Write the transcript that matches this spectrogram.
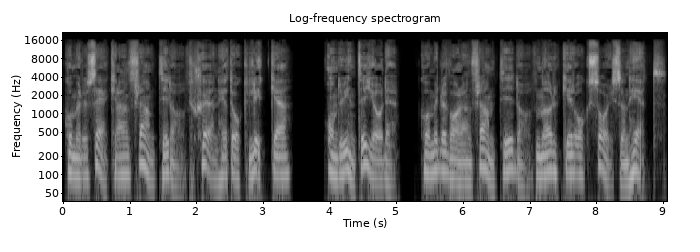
kommer du säkra en framtid av skönhet och lycka. Om du inte gör det, kommer det vara en framtid av mörker och sorgsenhet.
